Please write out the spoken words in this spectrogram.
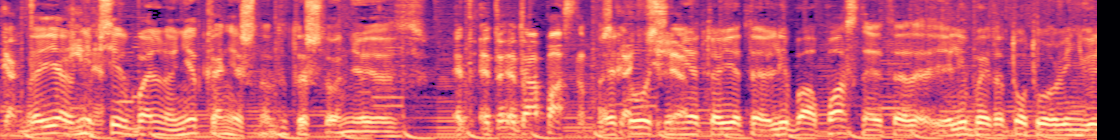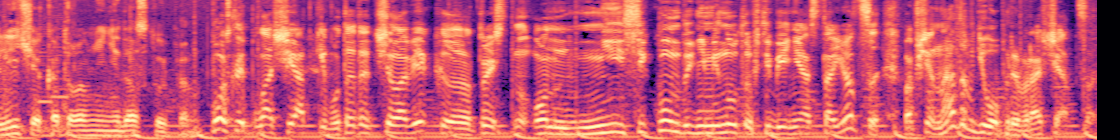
как Да я же не псих больной. Нет, конечно. Да ты что? Не... Это, это, это опасно Это очень, себя. это, это либо опасно, это, либо это тот уровень величия, который мне недоступен. После площадки вот этот человек, э, то есть ну, он ни секунды, ни минуты в тебе не остается, вообще надо в него превращаться?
